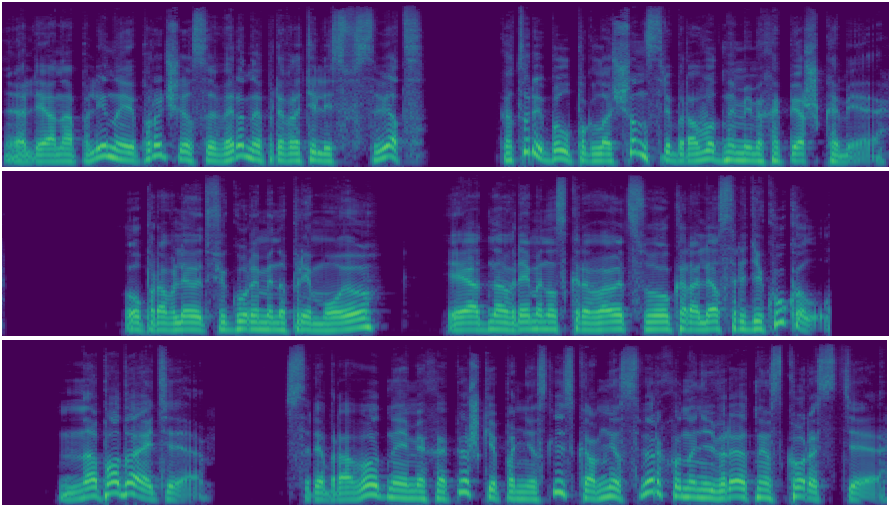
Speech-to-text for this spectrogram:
Лена Плина и прочие суверены превратились в свет, который был поглощен среброводными мехопешками управляют фигурами напрямую и одновременно скрывают своего короля среди кукол? Нападайте! Среброводные мехопешки понеслись ко мне сверху на невероятной скорости.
